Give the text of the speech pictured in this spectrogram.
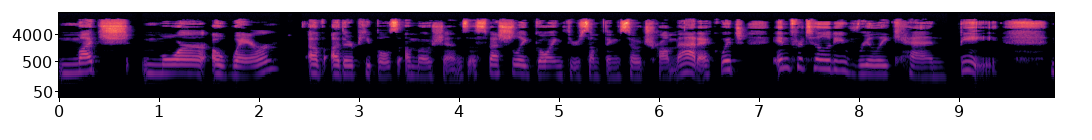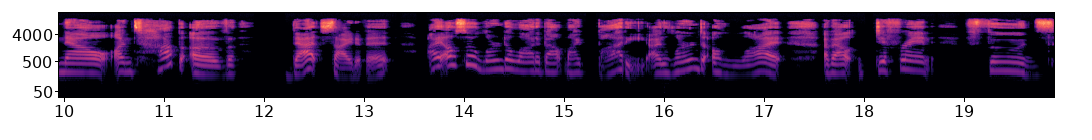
much more aware of other people's emotions, especially going through something so traumatic, which infertility really can be. Now, on top of that side of it, I also learned a lot about my body. I learned a lot about different foods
